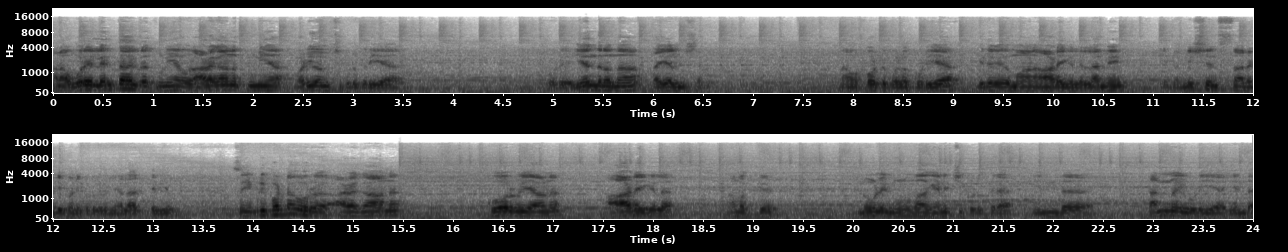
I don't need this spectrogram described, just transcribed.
ஆனால் ஒரே லென்த்தாக இருக்கிற துணியாக ஒரு அழகான துணியாக வடிவமைச்சு கொடுக்குறிய ஒரு இயந்திரம் தான் தையல் மிஷின் நாம் போட்டுக்கொள்ளக்கூடிய விதவிதமான ஆடைகள் எல்லாமே இந்த மிஷின்ஸ் தான் ரெடி பண்ணி கொடுக்குறது எல்லாருக்கும் தெரியும். ஸோ இப்படிப்பட்ட ஒரு அழகான கோர்வையான ஆடைகளை நமக்கு நூலின் மூலமாக இணைச்சி கொடுக்குற இந்த தன்மையுடைய இந்த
